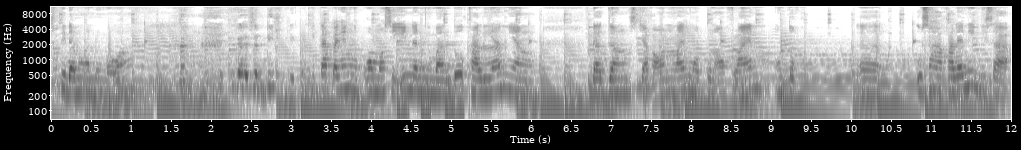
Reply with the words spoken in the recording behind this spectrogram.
tidak mengandung bawang. nggak sedih gitu. Kita pengen ngepromosiin dan ngebantu kalian yang dagang secara online maupun offline untuk eh, usaha kalian nih bisa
